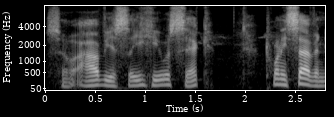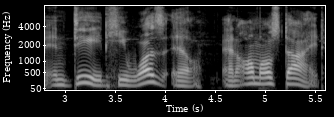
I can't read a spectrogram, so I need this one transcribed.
So obviously he was sick. 27 Indeed, he was ill and almost died.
